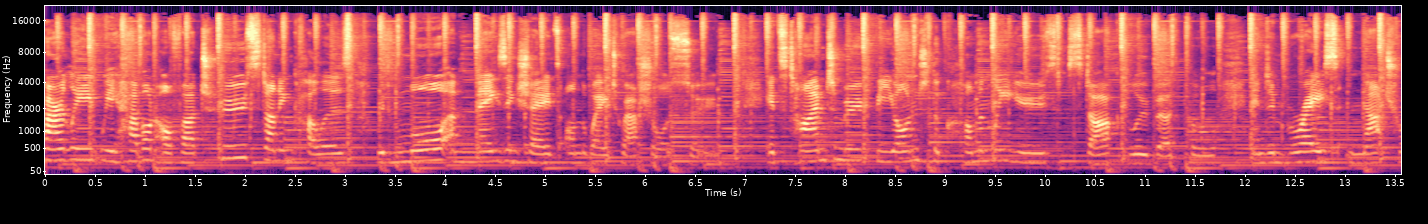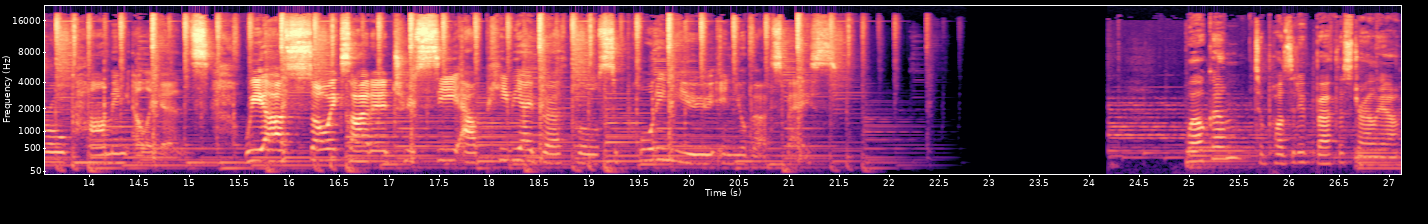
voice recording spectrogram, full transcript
Currently, we have on offer two stunning colours with more amazing shades on the way to our shores soon. It's time to move beyond the commonly used stark blue birth pool and embrace natural, calming elegance. We are so excited to see our PBA birth pool supporting you in your birth space. Welcome to Positive Birth Australia,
